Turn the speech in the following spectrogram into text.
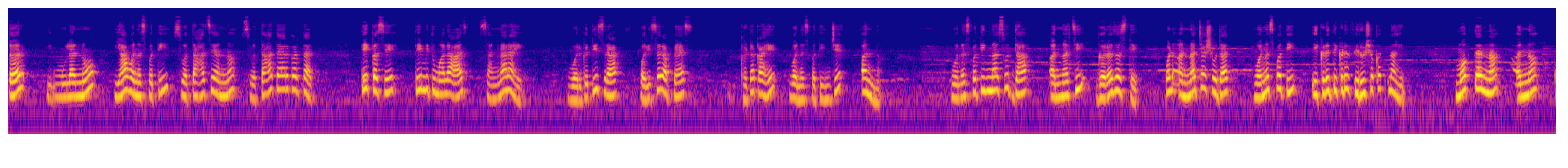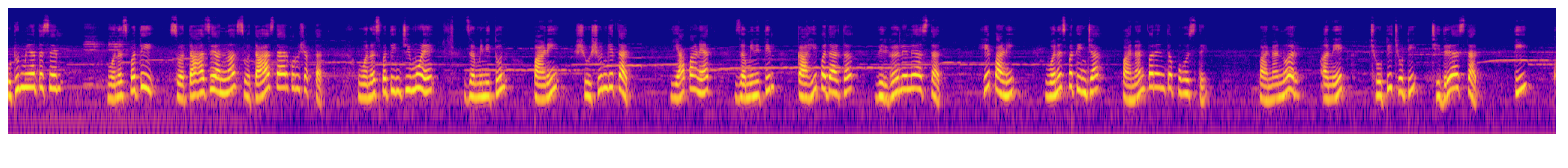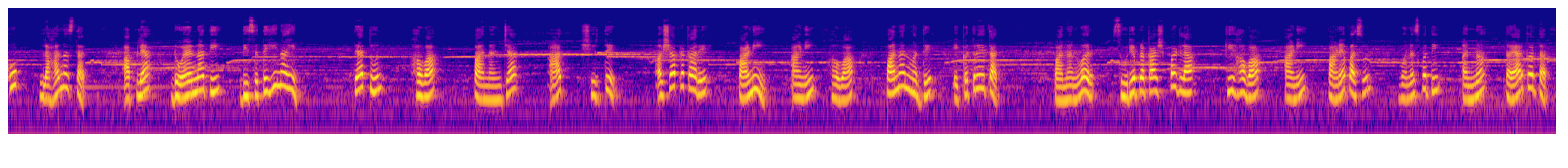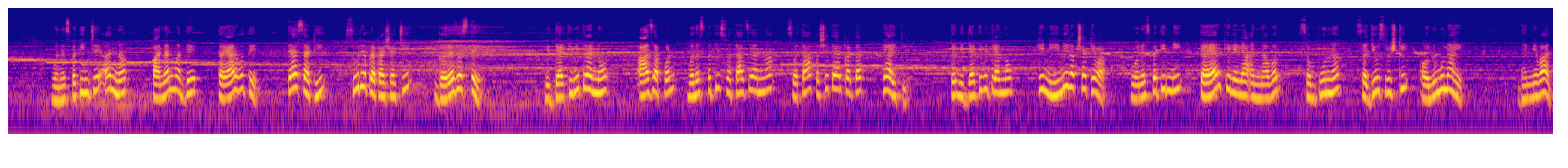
तर मुलांनो ह्या वनस्पती स्वतःचे अन्न स्वतः तयार करतात. ते कसे ते मी तुम्हाला आज सांगणार आहे. वर्ग तिसरा परिसर अभ्यास. घटक आहे वनस्पतींचे अन्न. वनस्पतींना सुद्धा अन्नाची गरज असते पण अन्नाच्या शोधात वनस्पती इकडे तिकडे फिरू शकत नाहीत. मग त्यांना अन्न कुठून मिळत असेल? वनस्पती स्वतःचे अन्न स्वतःच तयार करू शकतात. वनस्पतींची मुळे जमिनीतून पाणी शोषून घेतात. या पाण्यात जमिनीतील काही पदार्थ विरघळलेले असतात. हे पाणी वनस्पतींच्या पानांपर्यंत पोहोचते. पानांवर अनेक छोटी छोटी छिद्रे असतात. ती खूप लहान असतात. आपल्या डोळ्यांना ती दिसतही नाहीत. त्यातून हवा पानांच्या आत शिरते. अशा प्रकारे पाणी आणि हवा पानांमध्ये एकत्र येतात. पानांवर सूर्यप्रकाश पडला की हवा आणि पाण्यापासून वनस्पती अन्न तयार करतात. वनस्पतींचे अन्न पानांमध्ये तयार होते. त्यासाठी सूर्यप्रकाशाची गरज असते. विद्यार्थी मित्रांनो आज आपण वनस्पती स्वतःचे अन्न स्वतः कसे तयार करतात हे ऐकले. तर विद्यार्थी मित्रांनो हे नेहमी लक्षात ठेवा वनस्पतींनी तयार केलेल्या अन्नावर संपूर्ण सजीवसृष्टी अवलंबून आहे. धन्यवाद.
